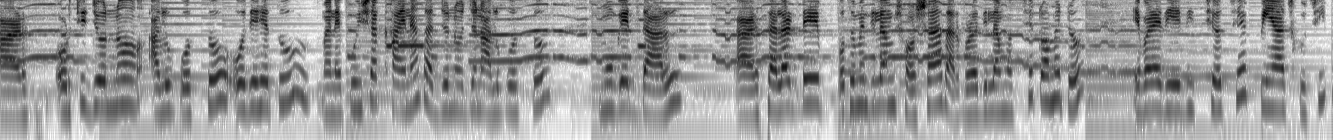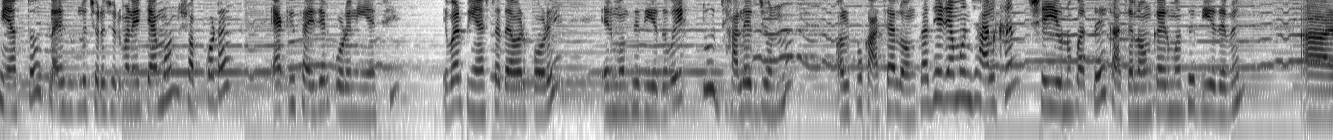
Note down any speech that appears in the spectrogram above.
আর অর্চির জন্য আলু পোস্ত। ও যেহেতু মানে পুঁই শাক খায় না, তার জন্য ওর জন্য আলু পোস্ত, মুগের ডাল আর স্যালাডে প্রথমে দিলাম শশা তারপরে দিলাম হচ্ছে টমেটো। এবারে দিয়ে দিচ্ছি হচ্ছে পেঁয়াজ কুচি। পেঁয়াজটাও স্লাইসগুলো ছোটো ছোটো মানে যেমন সবকটা একই সাইজের করে নিয়েছি। এবার পেঁয়াজটা দেওয়ার পরে এর মধ্যে দিয়ে দেবো একটু ঝালের জন্য অল্প কাঁচা লঙ্কা। যে যেমন ঝাল খান, সেই অনুপাতে কাঁচা লঙ্কা এর মধ্যে দিয়ে দেবেন। আর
